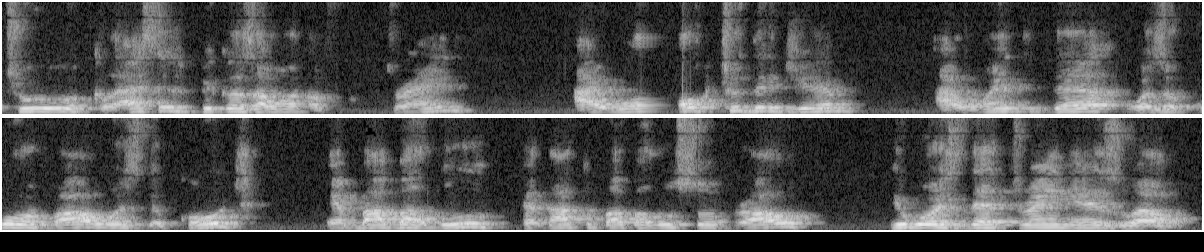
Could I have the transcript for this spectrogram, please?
two classes because I want to train. I walked to the gym. I went there, was a Corval, was the coach, and Babalu, Renato Babalu Sobral, he was there training as well.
